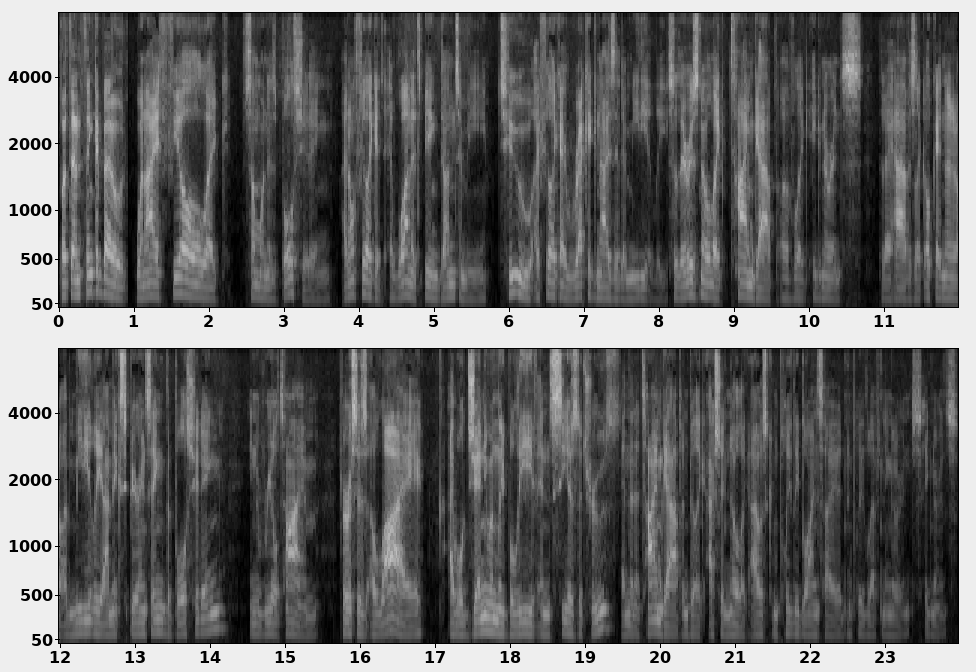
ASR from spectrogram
But then think about when I feel like someone is bullshitting, I don't feel like it, one, it's being done to me. Two, I feel like I recognize it immediately. So there is no like time gap of like ignorance that I have. It's like, okay, no, no, no. Immediately I'm experiencing the bullshitting in real time versus a lie. I will genuinely believe and see as the truth, and then a time gap and be like, actually, no, like I was completely blindsided, completely left in ignorance. Ignorance.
